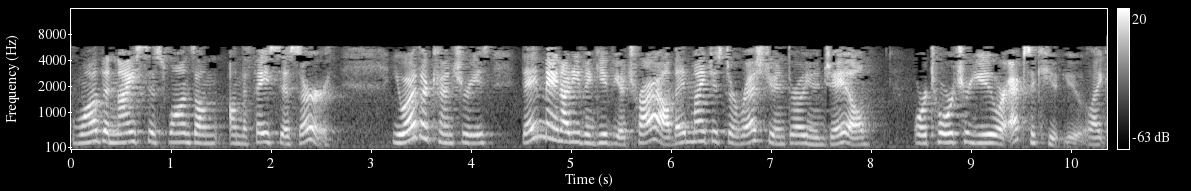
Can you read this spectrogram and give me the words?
one of the nicest ones on on the face of this earth. You other countries, they may not even give you a trial. They might just arrest you and throw you in jail, or torture you or execute you. Like,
